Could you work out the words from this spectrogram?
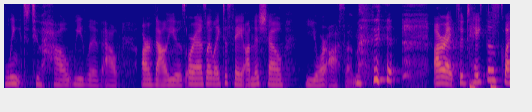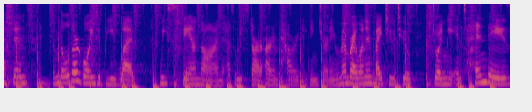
linked to how we live out our values, or as I like to say on this show, you're awesome. all right, so take those questions, and those are going to be what we stand on as we start our empowered eating journey. Remember, I want to invite you to join me in 10 days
